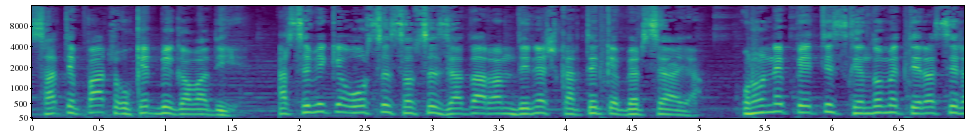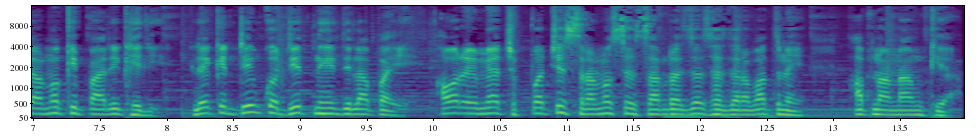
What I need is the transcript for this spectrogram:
साथ ही पाँच विकेट भी गवा दिए। आरसीबी के ओर से सबसे ज़्यादा रन दिनेश कार्तिक के बैट से आया। उन्होंने 35 गेंदों में तिरासी रनों की पारी खेली, लेकिन टीम को जीत नहीं दिला पाई और यह मैच 25 रनों से सनराइजर्स हैदराबाद ने अपना नाम किया।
